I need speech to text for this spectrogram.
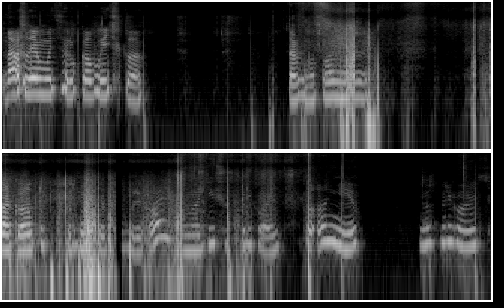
Наша йому ця рукавичка. Так, напевно. Так, а тут предмети зберігаються, надіюсь, що зберігається. А ні, не зберігається.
